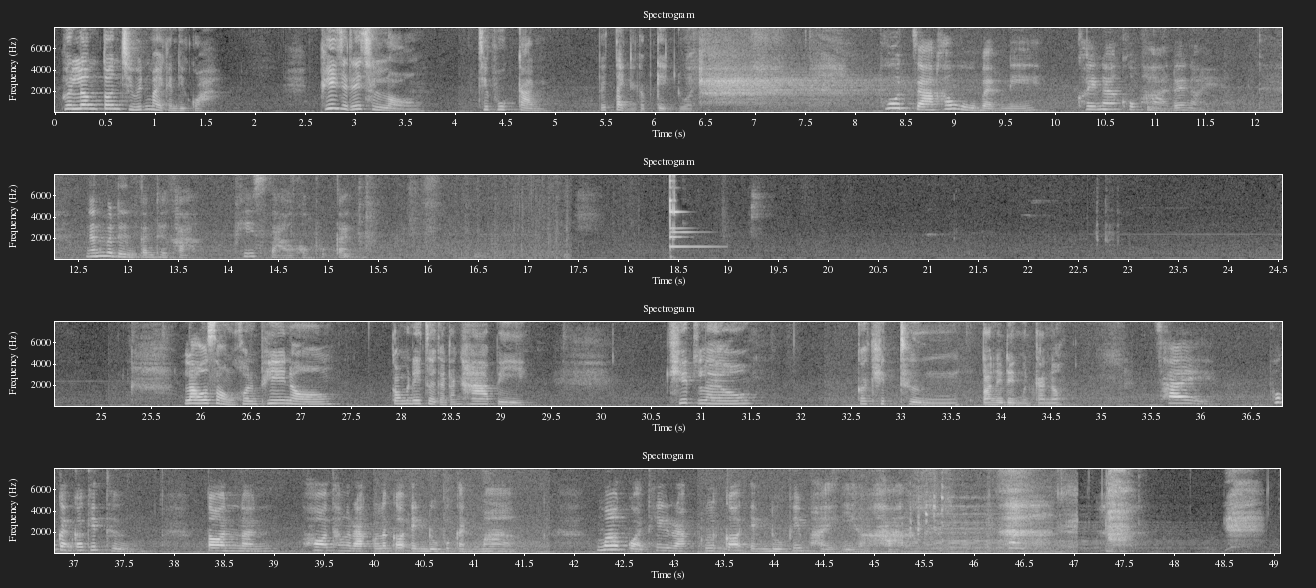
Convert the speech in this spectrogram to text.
เพื่อเริ่มต้นชีวิตใหม่กันดีกว่า พี่จะได้ฉลองที่ผู้กัน ได้แต่งงานกับเก่งด้วย พูดจาเข้าหูแบบนี้ ค่อยน่าคบหาด้วยหน่อย งั้นมาดื่มกันเถอะค่ะ พี่สาวของพวกกัน เราสองคนพี่น้อง ก็ไม่ได้เจอกันทั้งห้าปี คิดแล้วก็คิดถึงตอนเด็กๆเหมือนกันเนาะ ใช่ พวกกันก็คิดถึง ตอนนั้นพ่อทั้งรักแล้วก็เอ็นดูพวกกันมาก มากกว่าที่รักแล้วก็เอ็นดูพี่ไผ่อีกอะค่ะ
